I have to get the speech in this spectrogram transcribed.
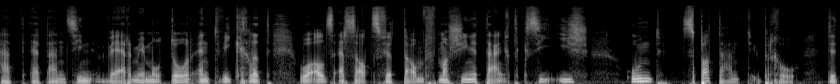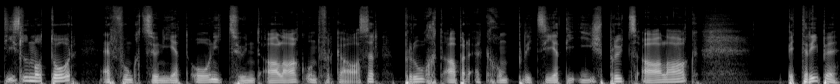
hat er dann seinen Wärmemotor entwickelt, wo als Ersatz für Dampfmaschinen gedacht war und das Patent bekommen. Der Dieselmotor, er funktioniert ohne Zündanlage und Vergaser, braucht aber eine komplizierte Einspritzanlage. Betrieben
